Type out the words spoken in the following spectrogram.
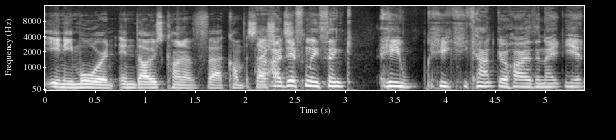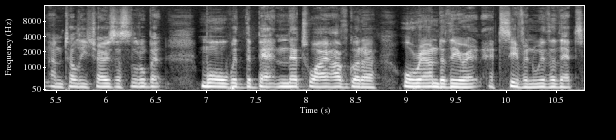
anymore in, in those kind of uh, conversations. I definitely think he, he he can't go higher than eight yet until he shows us a little bit more with the bat, and that's why I've got a all rounder there at, at seven. Whether that's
